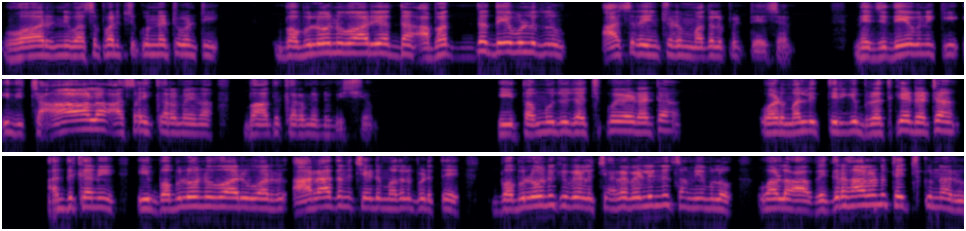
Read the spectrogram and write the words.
వారిని వశపరుచుకున్నటువంటి బబులోను వారి యొద్ద అబద్ధ దేవుళ్ళను ఆశ్రయించడం మొదలు పెట్టేశారు నిజ దేవునికి ఇది చాలా అసహ్యకరమైన బాధకరమైన విషయం. ఈ తమ్ముజు చచ్చిపోయాడట వాడు మళ్ళీ తిరిగి బ్రతికాడట అందుకని ఈ బబులోను వారు వారు ఆరాధన చేయడం మొదలు పెడితే బబులోనికి వీళ్ళు చెర వెళ్ళిన సమయంలో వాళ్ళు ఆ విగ్రహాలను తెచ్చుకున్నారు.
